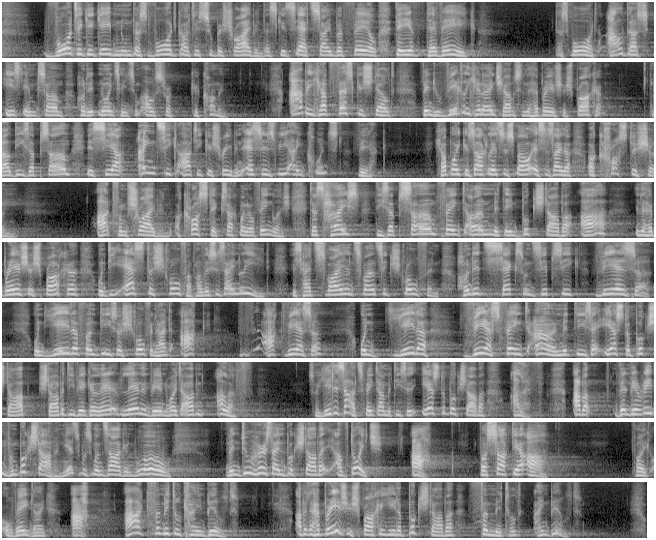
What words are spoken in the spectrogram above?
Worte gegeben, um das Wort Gottes zu beschreiben. Das Gesetz, sein Befehl, der, der Weg, das Wort. All das ist im Psalm 119 zum Ausdruck gekommen. Aber ich habe festgestellt, wenn du wirklich hineinschaust in die hebräische Sprache, weil dieser Psalm ist sehr einzigartig geschrieben. Es ist wie ein Kunstwerk. Ich habe euch gesagt letztes Mal, es ist eine akrostische Art vom Schreiben. Akrostik sagt man auf Englisch. Das heißt, dieser Psalm fängt an mit dem Buchstabe A in der hebräischen Sprache und die erste Strophe, weil es ist ein Lied. Es hat 22 Strophen, 176 Verse. Und jeder von diesen Strophen hat acht, acht Verse. Und jeder Vers fängt an mit dieser ersten Buchstabe, die wir lernen werden heute Abend, Aleph. So jeder Satz fängt an mit dieser ersten Buchstabe, Aleph. Aber wenn wir reden von Buchstaben, jetzt muss man sagen, wow, wenn du hörst einen Buchstabe auf Deutsch, A, was sagt der A? Vielleicht, oh weh, nein, A. A vermittelt kein Bild. Aber der hebräische Sprache, jeder Buchstabe vermittelt ein Bild.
